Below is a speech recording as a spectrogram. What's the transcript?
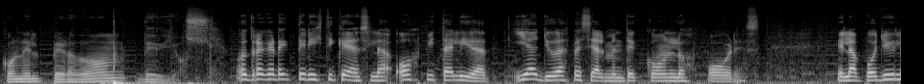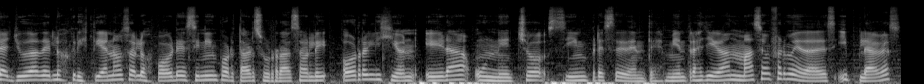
con el perdón de Dios. Otra característica es la hospitalidad y ayuda especialmente con los pobres. El apoyo y la ayuda de los cristianos a los pobres sin importar su raza o religión era un hecho sin precedentes. Mientras llegan más enfermedades y plagas,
